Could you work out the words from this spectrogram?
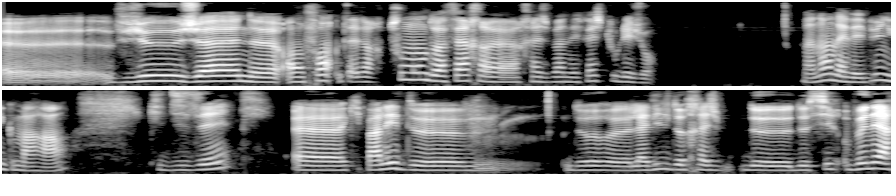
euh, vieux, jeunes, euh, enfants. C'est-à-dire, tout le monde doit faire euh, Cheshbon Nefesh tous les jours. Maintenant, on avait vu une Gemara qui disait, euh, qui parlait de, de la ville de, Sir- venez à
